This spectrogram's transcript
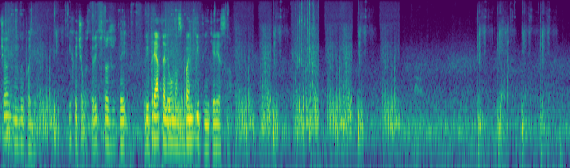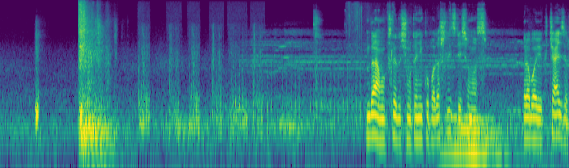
еще один выпадет. И хочу посмотреть, что же припрятали у нас бандиты, интересно. Да, мы к следующему тайнику подошли. Здесь у нас дробовик Чайзер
